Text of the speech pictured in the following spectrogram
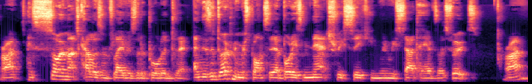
right? There's so much colors and flavors that are brought into that. And there's a dopamine response that our body's naturally seeking when we start to have those foods right?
